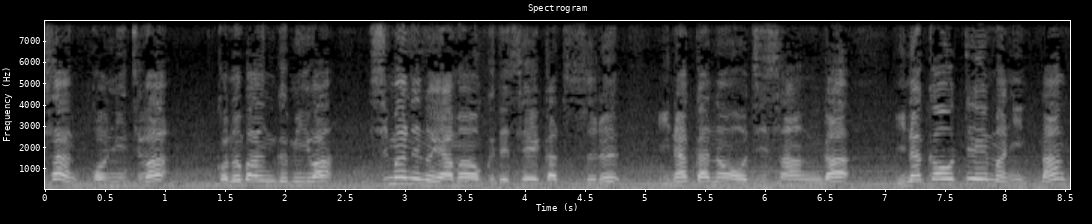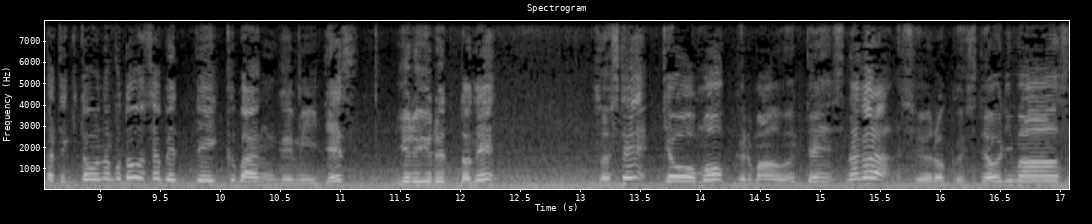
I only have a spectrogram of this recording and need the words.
さんこんにちは。この番組は島根の山奥で生活する田舎のおじさんが田舎をテーマになんか適当なことを喋っていく番組です。ゆるゆるっとね。そして今日も車を運転しながら収録しております。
